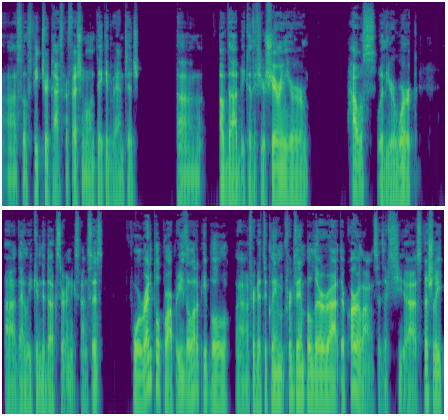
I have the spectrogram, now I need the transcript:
Uh, so speak to your tax professional and take advantage uh, of that because if you're sharing your house with your work, uh, then we can deduct certain expenses. For rental properties, a lot of people uh, forget to claim, for example, their uh, their car allowances, if uh, especially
